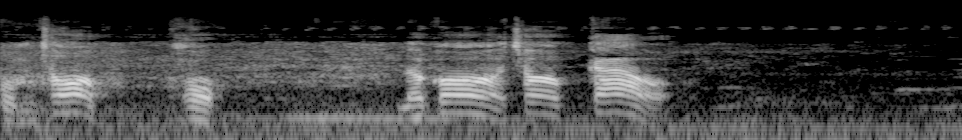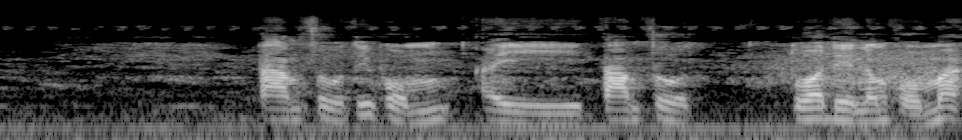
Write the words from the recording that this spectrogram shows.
ผมชอบหกแล้วก็ชอบเก้า ตามสูตรที่ผม ไอตามสูตรตัวเด่นของผมอะ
